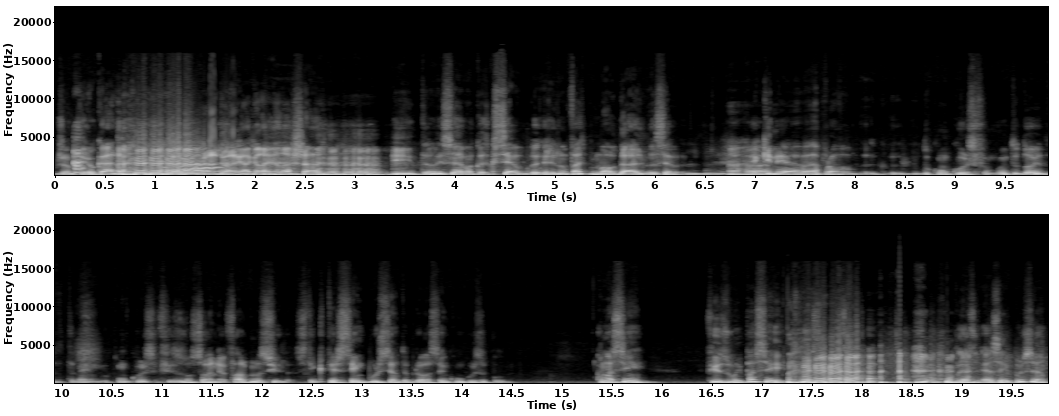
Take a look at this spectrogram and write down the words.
Juntei o cara. né? o cara deu aquela relaxada. E, então isso é uma coisa que você ele não faz por maldade. Você, Uhum. É que nem a, a prova do concurso. Foi muito doido também o concurso. Fiz um só, né? Eu falo para meus filhos: você tem que ter 100% de aprovação em concurso público. Como assim? Fiz um e passei. Como é 100%? É 100%.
